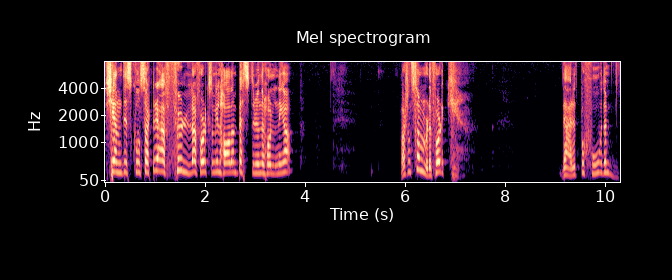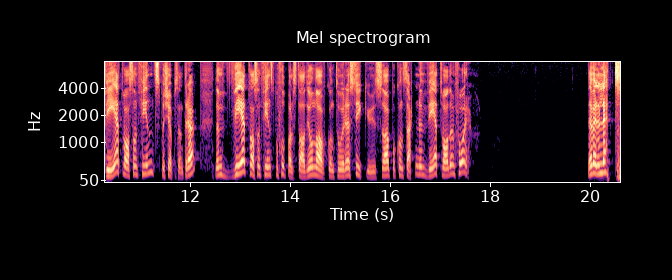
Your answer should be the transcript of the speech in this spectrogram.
Kjendiskonserter er fulle av folk som vil ha den beste underholdninga. Hva er det som samler folk? Det er et behov. De vet hva som fins på kjøpesenteret. De vet hva som fins på fotballstadion, Nav-kontoret, sykehusa, på konserten. De vet hva de får. Det er veldig lett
